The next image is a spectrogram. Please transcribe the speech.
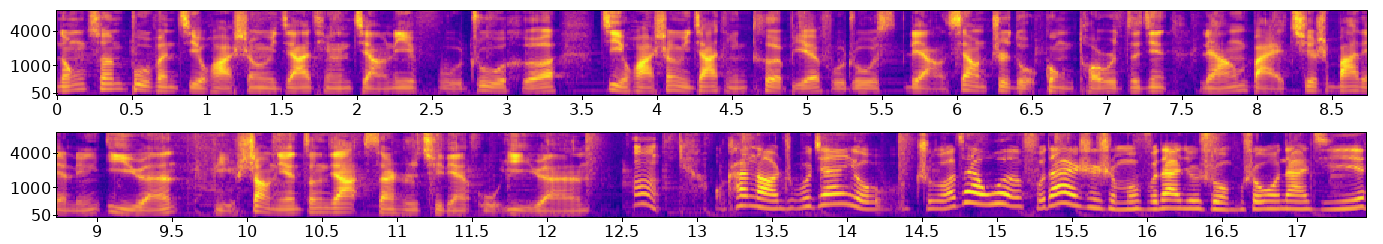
农村部分计划生育家庭奖励辅助和计划生育家庭特别辅助两项制度共投入资金两百七十八点零亿元，比上年增加三十七点五亿元。嗯，我看到直播间有哲在问福袋是什么？福袋就是我们收工大吉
